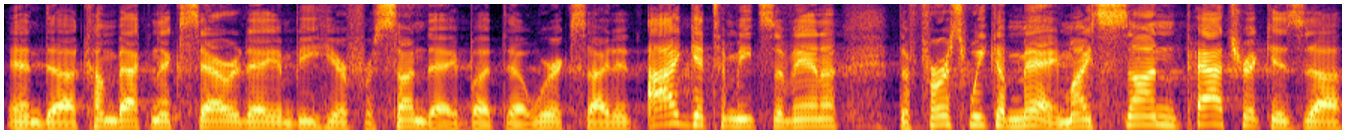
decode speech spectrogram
and uh, come back next Saturday and be here for Sunday, but uh, we're excited. I get to meet Savannah the first week of May. My son Patrick is uh,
